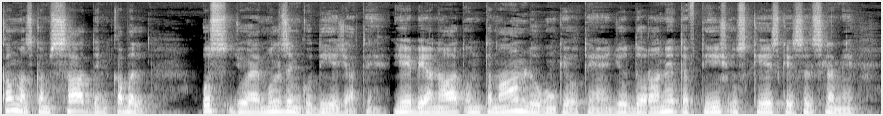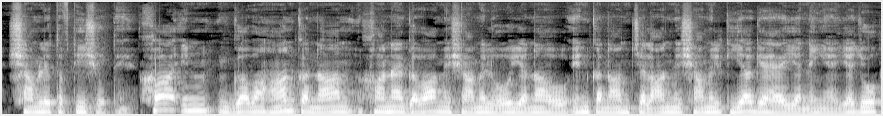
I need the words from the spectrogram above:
कम अज़ कम सात दिन कबल उस जो है मुलजिम को दिए जाते हैं। ये बयान उन तमाम लोगों के होते हैं जो दौरान तफ्तीश उस केस के सिलसिले में शामिल तफ्तीश होते हैं। खा इन गवाहान का नाम खाना गवाह में शामिल हो या ना हो, इनका नाम चलान में शामिल किया गया है या नहीं है, या जो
